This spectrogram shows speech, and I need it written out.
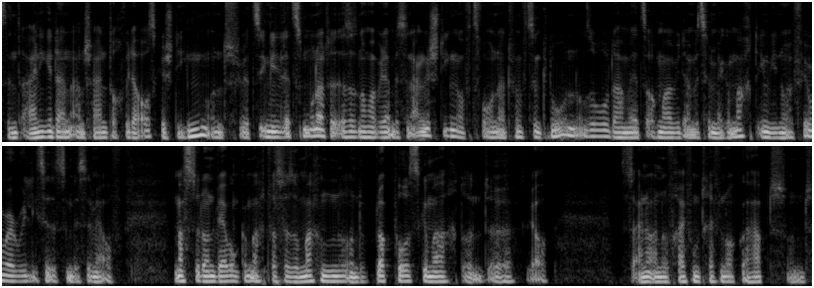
sind einige dann anscheinend doch wieder ausgestiegen. Und jetzt irgendwie die letzten Monate ist es nochmal wieder ein bisschen angestiegen auf 215 Knoten und so. Da haben wir jetzt auch mal wieder ein bisschen mehr gemacht. Irgendwie neue Firmware-Releases, ein bisschen mehr auf Mastodon-Werbung gemacht, was wir so machen und Blogposts gemacht und äh, ja das eine oder andere Freifunktreffen noch gehabt und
